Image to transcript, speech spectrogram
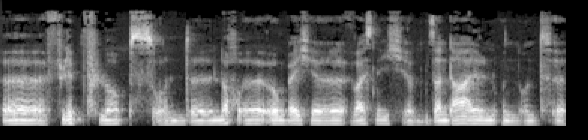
äh, Flipflops und äh, noch äh, irgendwelche, weiß nicht, äh, Sandalen und, und äh,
